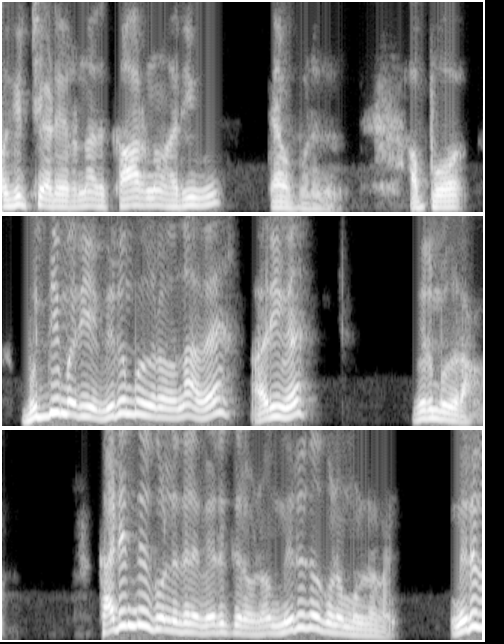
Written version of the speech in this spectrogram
மகிழ்ச்சி அடைகிறோம்னா அது காரணம் அறிவு தேவைப்படுது. அப்போது புத்திமதியை விரும்புகிறவன் தான் அதை அறிவை விரும்புகிறான். கடிந்து கொள்ளுதலை வெறுக்கிறவனும் மிருக குணம் உள்ளவன். மிருக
